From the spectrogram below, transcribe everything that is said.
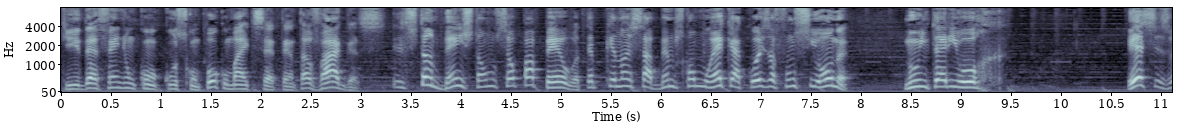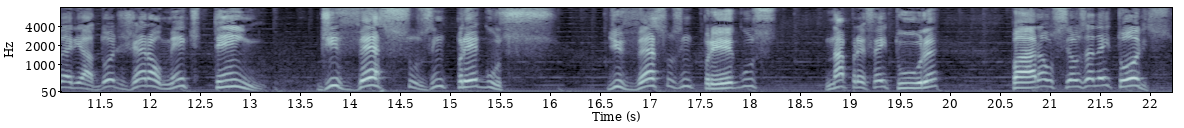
que defende um concurso com pouco mais de 70 vagas, eles também estão no seu papel, até porque nós sabemos como é que a coisa funciona no interior. Esses vereadores geralmente têm diversos empregos, diversos empregos na prefeitura para os seus eleitores.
